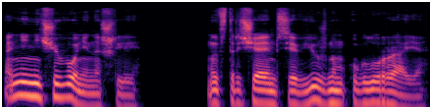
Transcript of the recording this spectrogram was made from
Они ничего не нашли. Мы встречаемся в южном углу рая.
